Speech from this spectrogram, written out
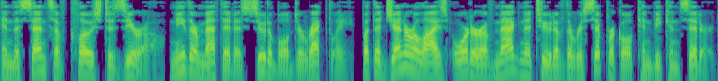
in the sense of close to zero neither method is suitable directly, but the generalized order of magnitude of the reciprocal can be considered.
